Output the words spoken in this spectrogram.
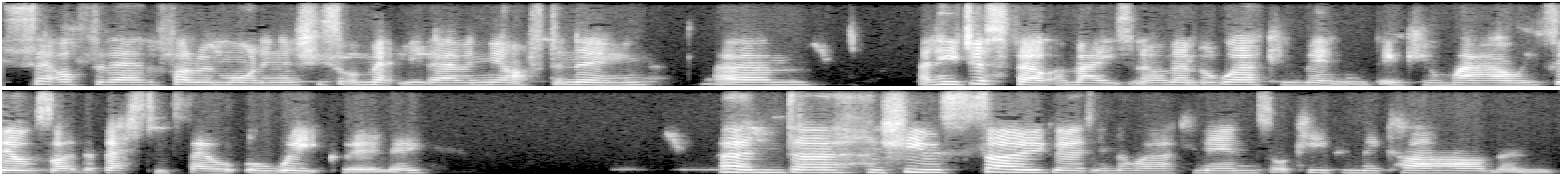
set off for there the following morning and she sort of met me there in the afternoon. Um, and he just felt amazing. I remember working him in and thinking, wow, he feels like the best he'd felt all week, really. And, uh, and she was so good in the working in, sort of keeping me calm and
